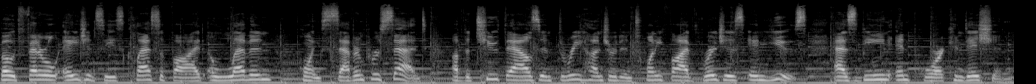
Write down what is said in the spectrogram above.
both federal agencies classified 11.7% of the 2,325 bridges in use as being in poor condition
